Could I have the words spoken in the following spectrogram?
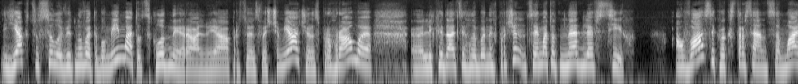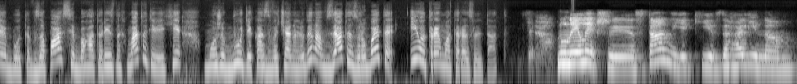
Як цю силу відновити? Бо мій метод складний, реально. Я працюю з вищим я через програми е, ліквідації глибинних причин. Цей метод не для всіх. А у вас, як в екстрасенса, має бути в запасі багато різних методів, які може будь-яка звичайна людина взяти, зробити і отримати результат. Ну, найлегший стан, який взагалі нам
